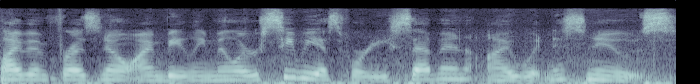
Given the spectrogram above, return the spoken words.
Live in Fresno, I'm Bailey Miller, CBS 47 Eyewitness News.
